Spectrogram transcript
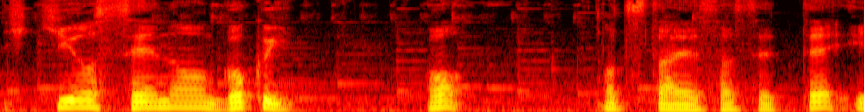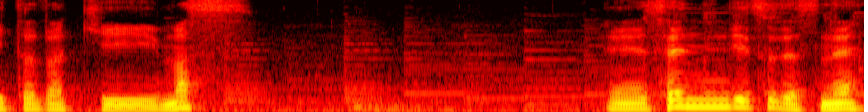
引き寄せの極意をお伝えさせていただきます、えー、先日ですね、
